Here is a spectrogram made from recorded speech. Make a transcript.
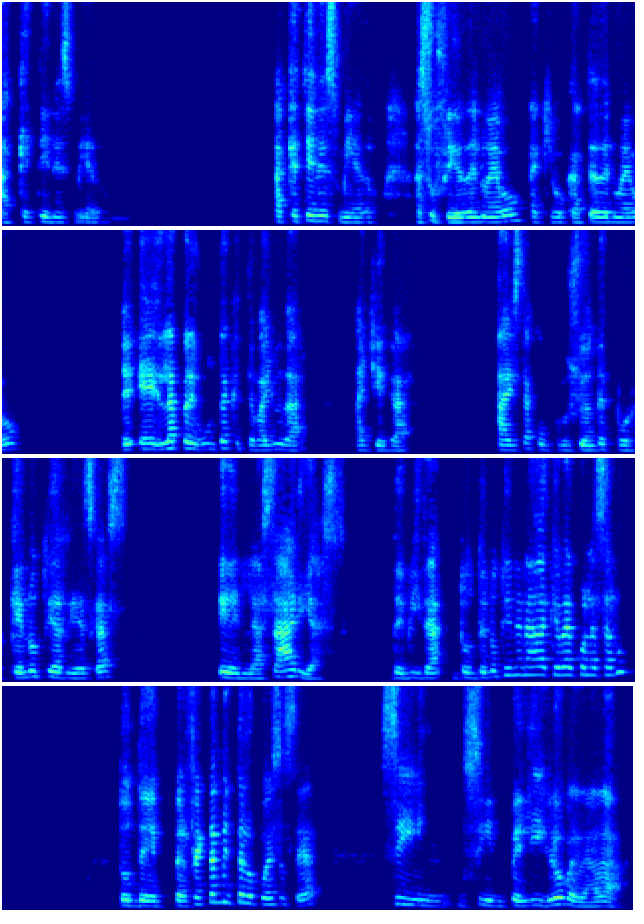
¿a qué tienes miedo? ¿A qué tienes miedo? ¿A sufrir de nuevo? ¿A equivocarte de nuevo? Es e, la pregunta que te va a ayudar a llegar a esta conclusión de por qué no te arriesgas en las áreas de vida donde no tiene nada que ver con la salud, donde perfectamente lo puedes hacer sin, sin peligro, ¿verdad? A,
